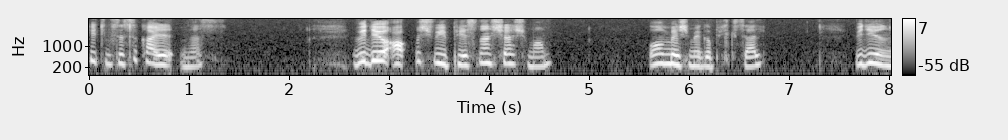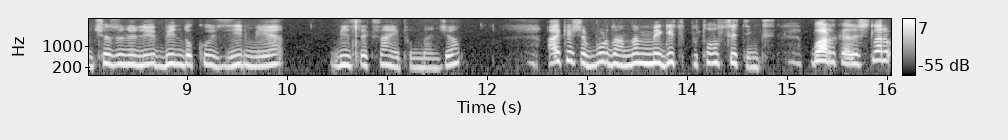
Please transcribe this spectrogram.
hiçbir sesi kaydetmez. Video 60 fps'den şaşmam. 15 megapiksel. Videonun çözünürlüğü 1920'ye 1080 yapın bence. Arkadaşlar buradan da Magic buton settings. Bu arkadaşlar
